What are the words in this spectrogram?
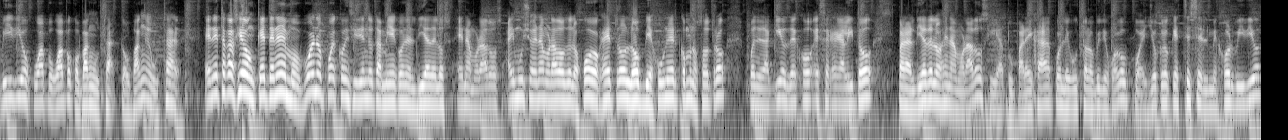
vídeos guapos guapos que os van a gustar, que os van a gustar en esta ocasión, ¿qué tenemos? Bueno, pues coincidiendo también con el Día de los Enamorados, hay muchos enamorados de los juegos retro, los viejuners como nosotros, pues desde aquí os dejo ese regalito para el Día de los Enamorados, si a tu pareja pues le gustan los videojuegos, pues yo creo que este es el mejor vídeo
